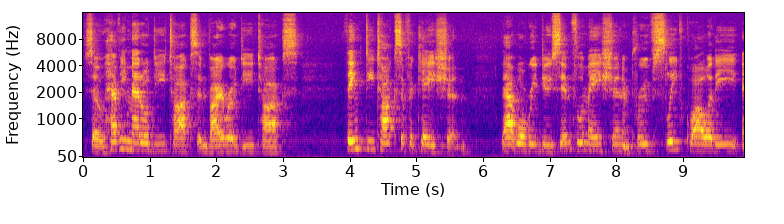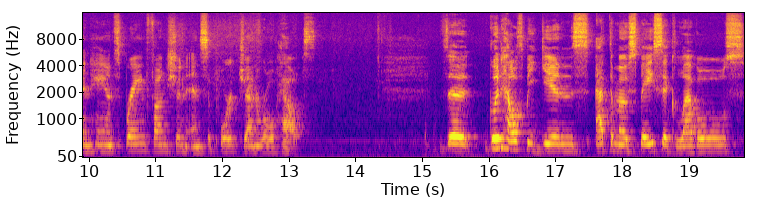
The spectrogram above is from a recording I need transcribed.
So, heavy metal detox and viro detox. Think detoxification. That will reduce inflammation, improve sleep quality, enhance brain function, and support general health. The good health begins at the most basic levels,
